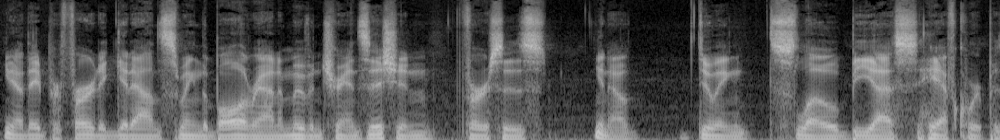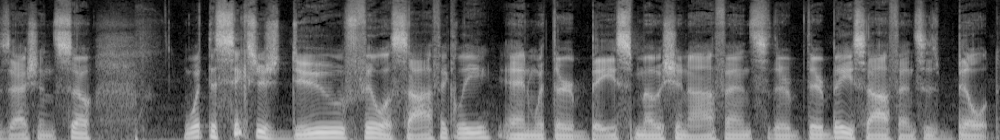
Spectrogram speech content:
you know, they'd prefer to get out and swing the ball around and move in transition versus, you know, doing slow BS half court possessions. So what the Sixers do philosophically and with their base motion offense, their their base offense is built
